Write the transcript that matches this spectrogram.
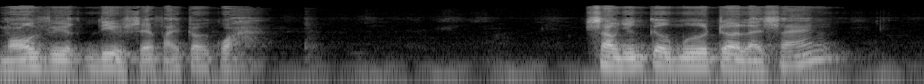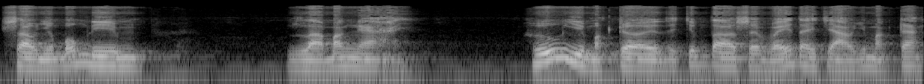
mọi việc đều sẽ phải trôi qua. Sau những cơn mưa trời lại sáng, sau những bóng đêm là ban ngày, hướng về mặt trời thì chúng ta sẽ vẫy tay chào với mặt trăng.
